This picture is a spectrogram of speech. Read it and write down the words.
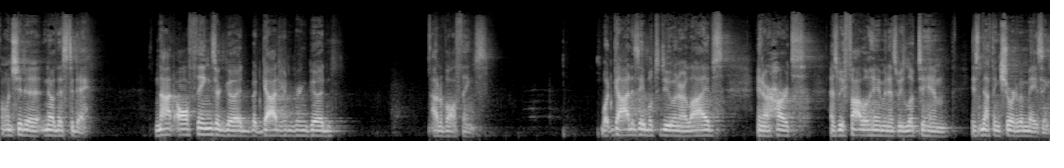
I want you to know this today. Not all things are good, but God can bring good out of all things. What God is able to do in our lives, in our hearts, as we follow Him and as we look to Him, is nothing short of amazing.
